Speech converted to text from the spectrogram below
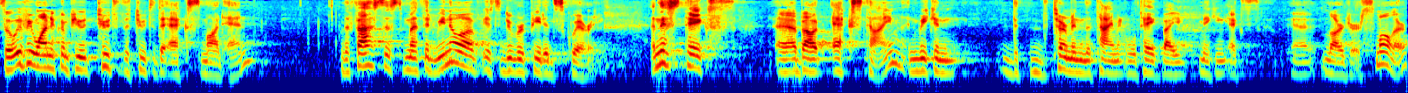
So if we want to compute 2 to the 2 to the x mod n, the fastest method we know of is to do repeated squaring. And this takes uh, about x time, and we can determine the time it will take by making x uh, larger or smaller.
